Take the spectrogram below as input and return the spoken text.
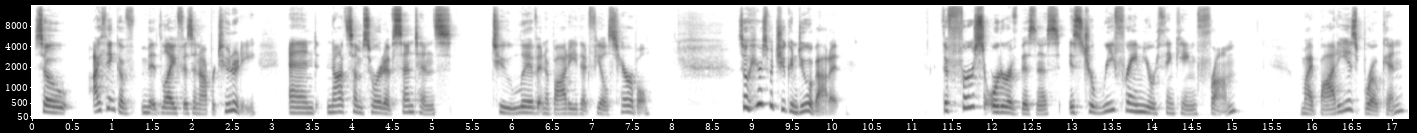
So I think of midlife as an opportunity and not some sort of sentence to live in a body that feels terrible. So here's what you can do about it. The first order of business is to reframe your thinking from, my body is broken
